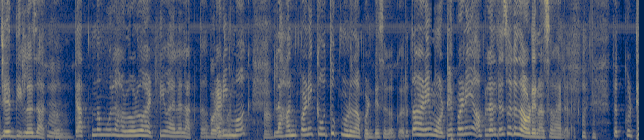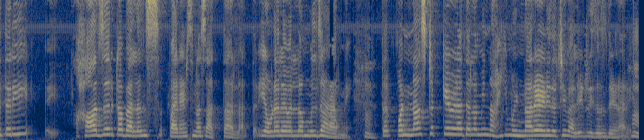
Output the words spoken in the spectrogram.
जे दिलं जातं त्यातनं मूल हळूहळू हट्टी व्हायला लागतं. आणि मग लहानपणी कौतुक म्हणून आपण ते सगळं करतो आणि मोठेपणी आपल्याला ते सगळं आवडेन असं व्हायला लागतं. तर कुठेतरी हा जर का बॅलन्स पॅरेंट्सना साधता आला तर एवढ्या लेवलला मूल जाणार नाही. तर पन्नास टक्के वेळा त्याला मी नाही म्हणणार आहे आणि त्याची व्हॅलिड रिझन्स देणार आहे.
